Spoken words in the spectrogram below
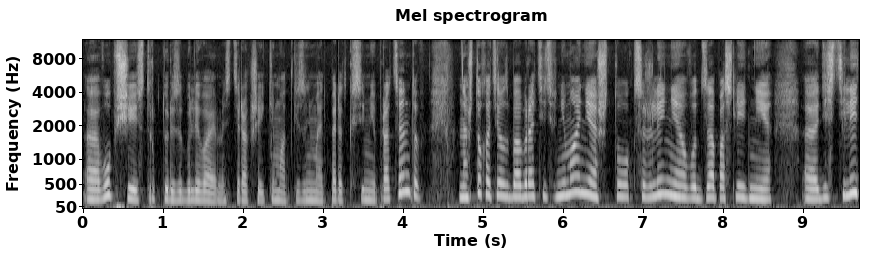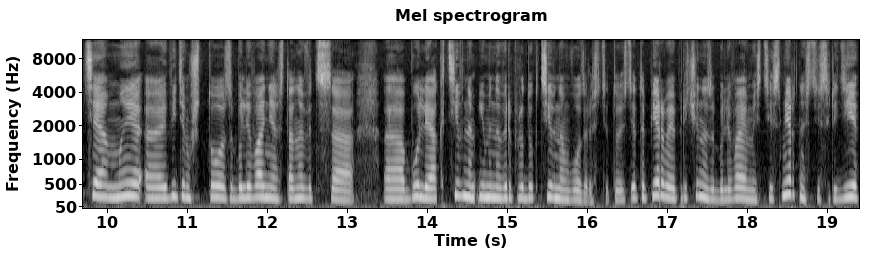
В общей структуре заболеваемости рак шейки матки занимает порядка 7%. На что хотелось бы обратить внимание, что, к сожалению, вот за последние десятилетия мы видим, что заболевание становится более активным именно в репродуктивном возрасте. То есть это первая причина заболеваемости и смертности среди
